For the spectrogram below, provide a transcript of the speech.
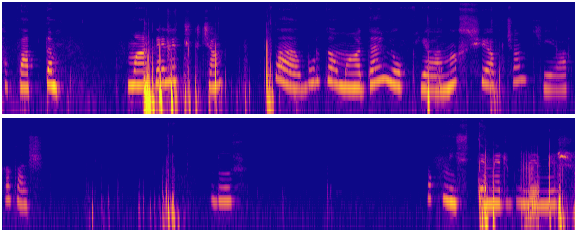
Kapattım. Madene çıkacağım. Da burada maden yok ya. Nasıl şey yapacağım ki arkadaş? Dur. Yok mu hiç demir demir?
